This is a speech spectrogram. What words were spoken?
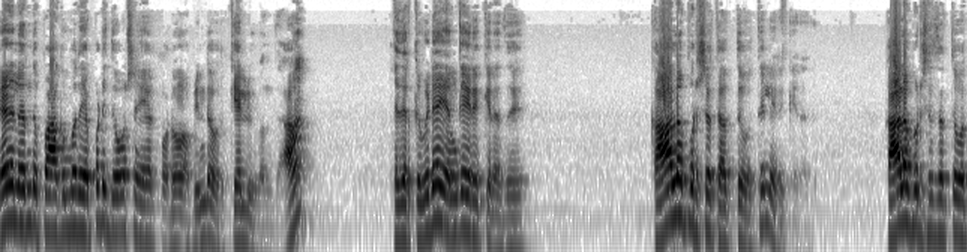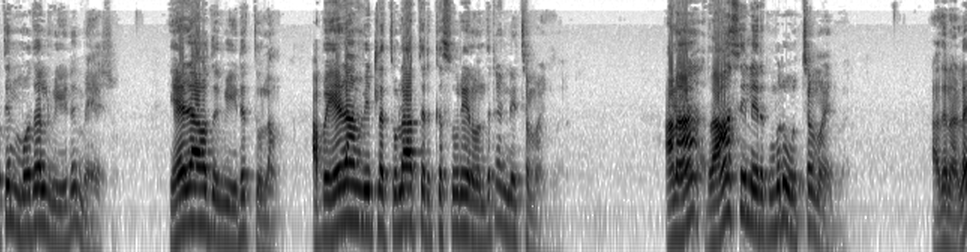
ஏழுலேருந்து பார்க்கும்போது எப்படி தோஷம் ஏற்படும் அப்படின்ற ஒரு கேள்வி வந்தால் இதற்கு விட எங்கே இருக்கிறது? காலபுருஷ தத்துவத்தில் இருக்கிறது. காலபுருஷ தத்துவத்தின் முதல் வீடு மேஷம் ஏழாவது வீடு துலாம். அப்போ ஏழாம் வீட்டில் துலாத்திற்கு சூரியன் வந்துட்டு நீச்சமாயிடுவார். ஆனால் ராசியில் இருக்கும்போது உச்சமாயிடுவார். அதனால்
